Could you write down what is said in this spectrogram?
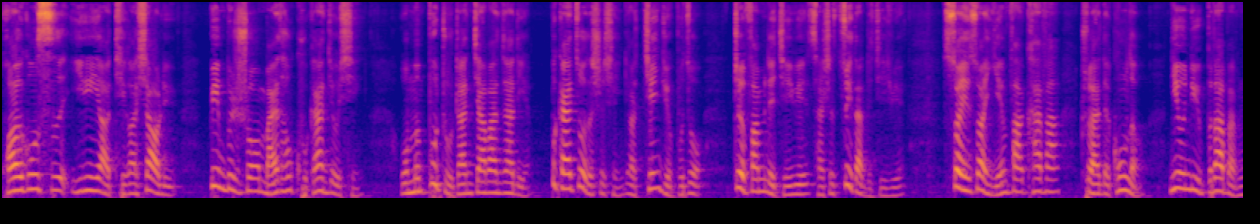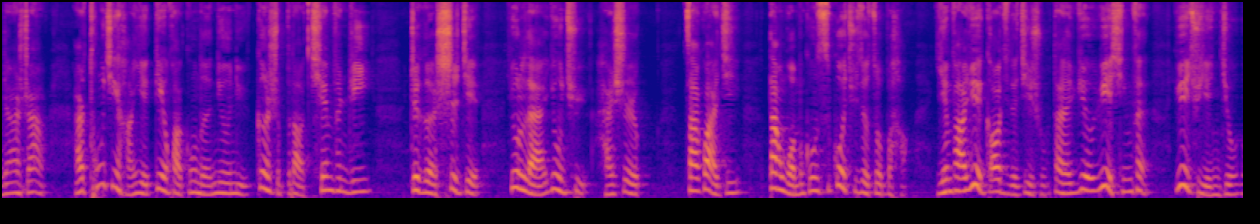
华为公司一定要提高效率，并不是说埋头苦干就行。我们不主张加班加点，不该做的事情要坚决不做。这方面的节约才是最大的节约。算一算研发开发出来的功能，利用率不到百分之二十二，而通信行业电话功能利用率更是不到千分之一。这个世界用来用去还是扎挂机，但我们公司过去就做不好。研发越高级的技术，大家越越兴奋，越去研究，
